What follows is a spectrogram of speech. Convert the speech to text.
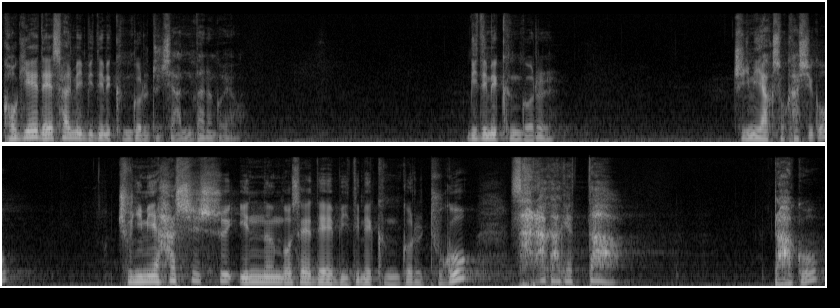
거기에 내 삶의 믿음의 근거를 두지 않는다는 거예요. 믿음의 근거를 주님이 약속하시고 주님이 하실 수 있는 것에 내 믿음의 근거를 두고 살아가겠다 라고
